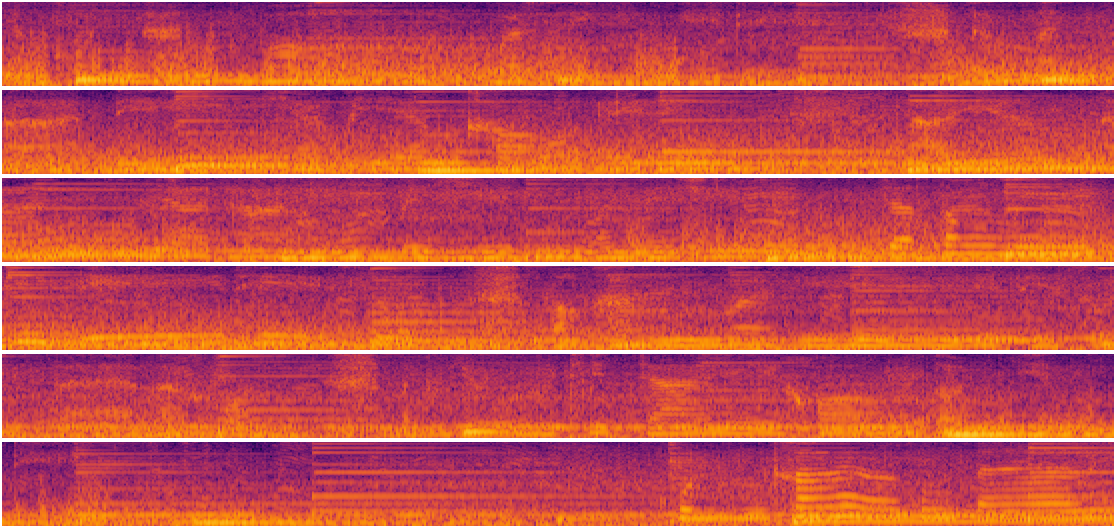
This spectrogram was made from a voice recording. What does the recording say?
อย่างคนนั้นบอกว่าสิ่งนี้ดี หรือมันอาจดีแค่เพียงเขาเองแต่อย่างนั้นอย่าได้ไปคิดว่าในชีวิตจะต้องมีที่ดีที่สุด เพราะคำว่าดีที่สุดแต่ละคน มันอยู่ที่ใจของตนยินดี คุณค่าของแต่ละ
